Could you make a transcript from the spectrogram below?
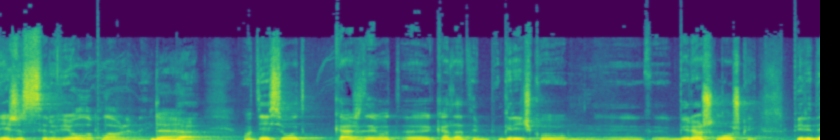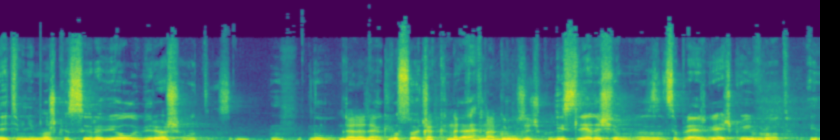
Есть же сыр виола плавленый. Да. Да. Вот если вот каждый, вот, э, когда ты гречку э, берешь ложкой, перед этим немножко сыра виола берешь, вот, ну, Да-да-да, как как, кусочек, как на- да? в нагрузочку. да. И следующим э, зацепляешь гречку и в рот. И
